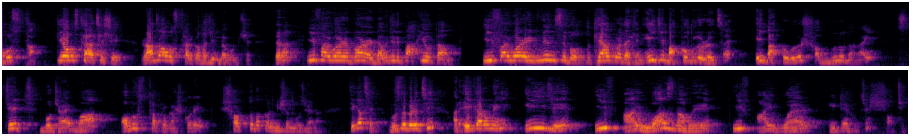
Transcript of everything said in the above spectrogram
অবস্থা। কি অবস্থা আছে সে? রাজা অবস্থার কথা চিন্তা করছে, তাই না? If I were a bird আমি যদি পাখি হতাম ইফ আই ওয়ার ইনভিনসিবল তো খেয়াল করে দেখেন, এই যে বাক্যগুলো রয়েছে, এই বাক্যগুলো সবগুলো দ্বারাই স্টেট বোঝায় বা অবস্থা প্রকাশ করে, শর্ত বা কন্ডিশন বোঝায় না। ঠিক আছে? বুঝতে পেরেছি? আর এই কারণেই এই যে ইফ আই ওয়াজ না হয়ে ইফ আই ওয়ার এইটাই হচ্ছে সঠিক।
